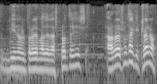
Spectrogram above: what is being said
vino el problema de las prótesis, ahora resulta que, claro,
